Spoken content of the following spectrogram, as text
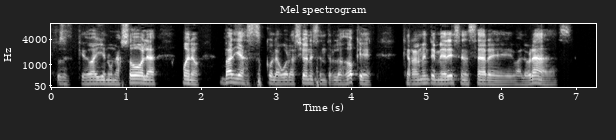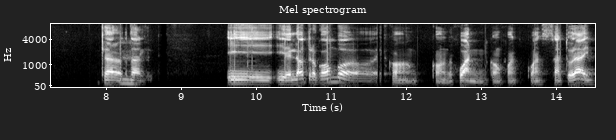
entonces quedó ahí en una sola. Bueno, varias colaboraciones entre los dos que, que realmente merecen ser eh, valoradas. Claro, total. Mm. Y, y, el otro combo es con, con Juan, con Juan, Juan Santurain.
